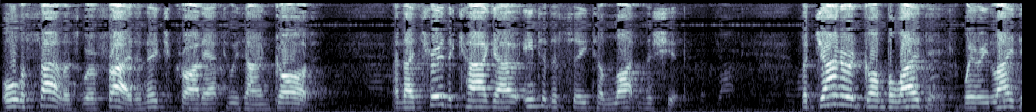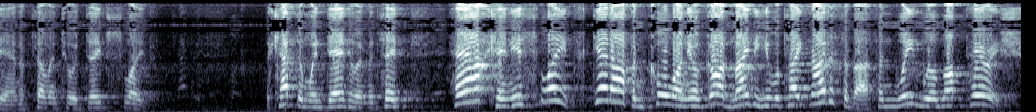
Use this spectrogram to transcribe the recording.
All the sailors were afraid, and each cried out to his own God. And they threw the cargo into the sea to lighten the ship. But Jonah had gone below deck, where he lay down and fell into a deep sleep. The captain went down to him and said, How can you sleep? Get up and call on your God. Maybe he will take notice of us, and we will not perish.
